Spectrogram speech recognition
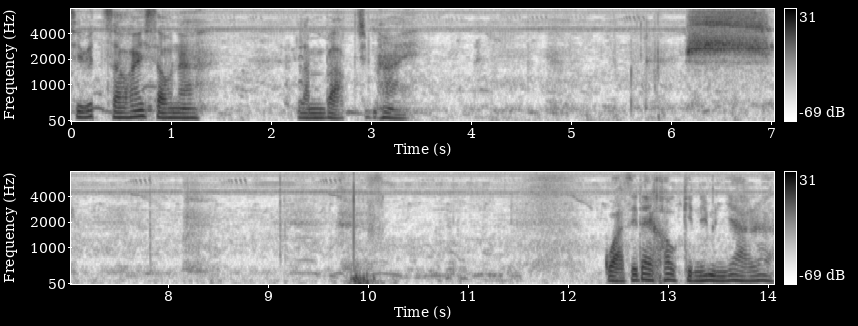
ชีวิตเสาให้เสานาลำบากชิบหาย กว่าที่ได้เข้ากินนี่มันยากเลย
